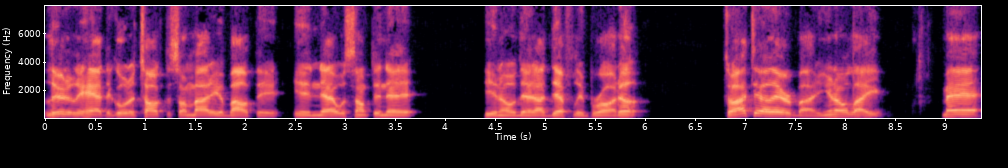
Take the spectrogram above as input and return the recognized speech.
literally had to go to talk to somebody about that. And that was something that, you know, that I definitely brought up. So I tell everybody, you know, like, man,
